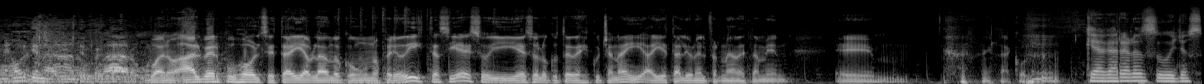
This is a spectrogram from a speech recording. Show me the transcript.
Mejor que nadie, claro. Bueno, Albert Pujol se está ahí hablando con unos periodistas y eso, y eso es lo que ustedes escuchan ahí. Ahí está Leonel Fernández también eh, en la cola. Que agarre a los suyos.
